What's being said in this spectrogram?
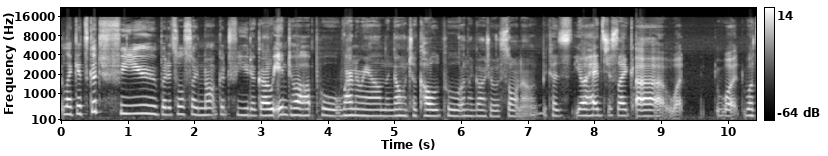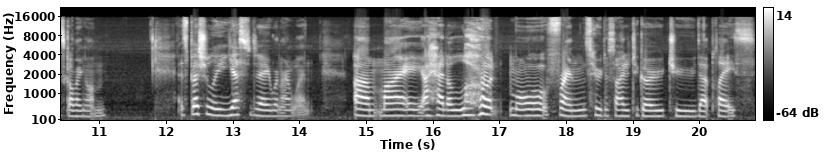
like it's good for you, but it's also not good for you to go into a hot pool, run around, and go into a cold pool, and then go into a sauna because your head's just like, uh, what what what's going on. Especially yesterday when I went, um, my I had a lot more friends who decided to go to that place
